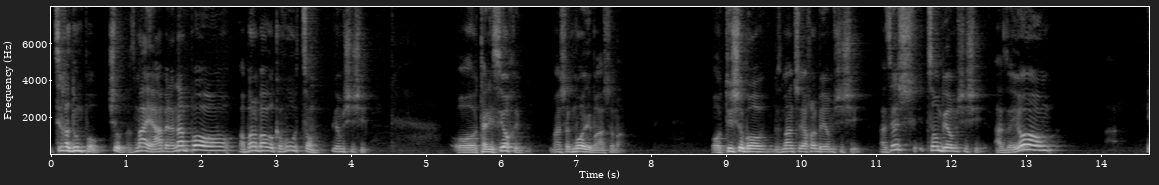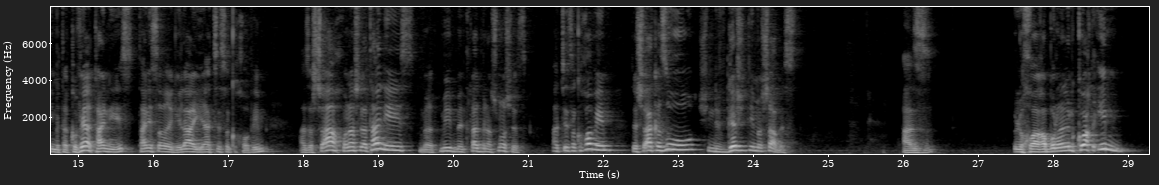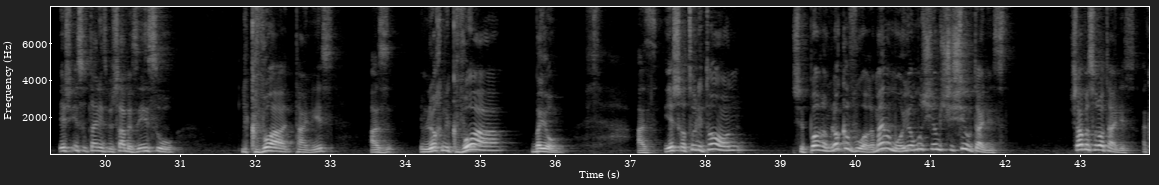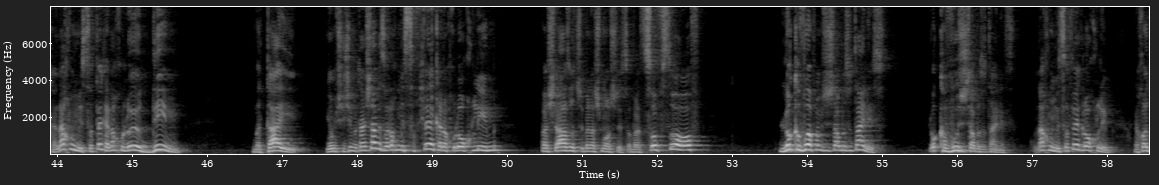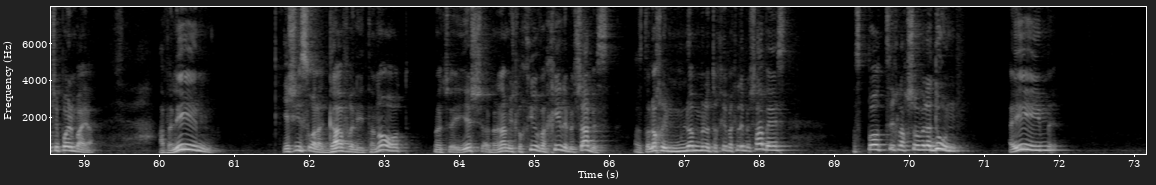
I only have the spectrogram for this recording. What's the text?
צריך לדון פה. שוב, אז מה היה? הבן אדם פה, רבון באו וקבעו צום ביום שישי. או טניס יוחיד, מה שהגמור דיברה שמה. או תשבוב, בזמן שיכול ביום שישי. אז יש צום ביום שישי. אז היום, אם אתה קובע טייניס, טייניס הרגילה היא עד צס הכוכבים, אז השעה האחרונה של הטייניס, זאת אומרת, מתחילת בין השמושס עד צס הכוכבים, זה שעה כזו שהיא נפגשת עם השבס. אז לכאורה רבנן אין כוח, אם יש איסור תענית בשבת, זה איסור לקבוע תענית, אז הם לא יכולים לקבוע ביום. אז יש רצון לטעון שפה הם לא קבעו, הרי מה הם אמרו? אמרו שיום שישי הוא תענית. שבת הוא לא תענית. רק אנחנו מספק, אנחנו לא יודעים מתי יום שישי, מתי שבת, אנחנו מספק, אנחנו לא אוכלים בשעה הזאת שבין השמשות. אבל סוף סוף לא קבעו אף פעם ששבס הוא טייניס. לא קבעו ששבס הוא טייניס. אנחנו מספק לא אוכלים. יכול להיות שפה אין בעיה. אבל אם יש איסור על הגברה להתענות, זאת אומרת שיש, הבן אדם יש לו חיוב אכילה בשבס, אז אתה לא יכול למנוע ממנו את החיוב אכילה בשבס, אז פה צריך לחשוב ולדון, האם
